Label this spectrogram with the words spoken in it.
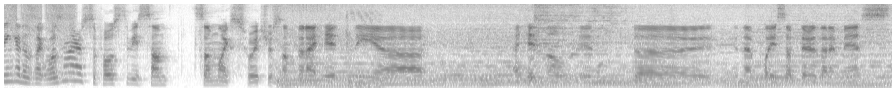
Thinking, I was like, wasn't there supposed to be some some like switch or something I hit in the uh, I hit in the in the in that place up there that I missed?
